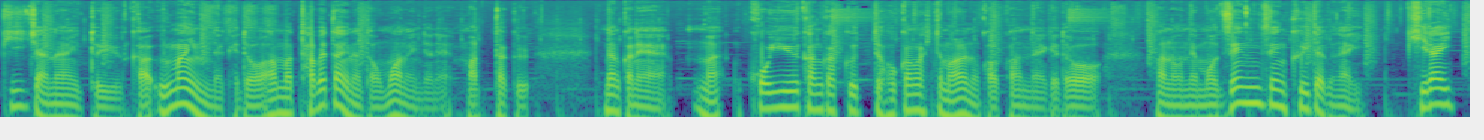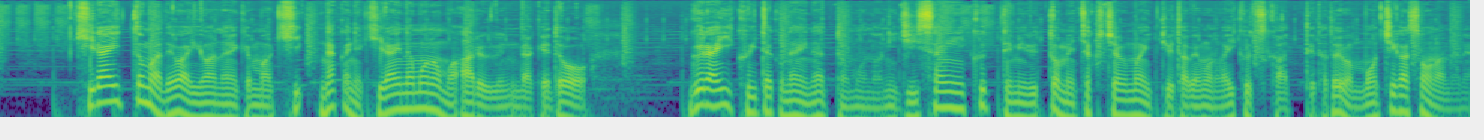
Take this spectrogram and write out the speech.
きじゃないというか、うまいんだけど、あんま食べたいなとは思わないんだよね。全く。なんかね、まあこういう感覚って他の人もあるのかわかんないけど、あのね、もう全然食いたくない。嫌い、嫌いとまでは言わないけど、まあ、中には嫌いなものもあるんだけど、ぐらい食いたくないなって思うのに、実際に食ってみるとめちゃくちゃうまいっていう食べ物がいくつかあって、例えば餅がそうなんだね。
